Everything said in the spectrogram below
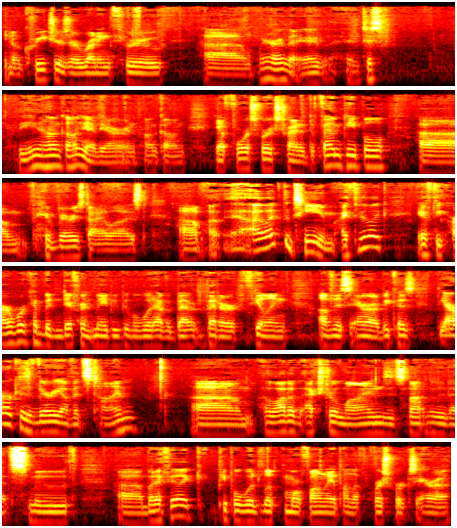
you know creatures are running through. Uh, where are they? Just they in Hong Kong? Yeah, they are in Hong Kong. You have Force Works trying to defend people. Um, very stylized. Um, I, I, like the team. I feel like if the artwork had been different, maybe people would have a better, better feeling of this era because the artwork is very of its time. Um, a lot of extra lines. It's not really that smooth. Uh, but I feel like people would look more fondly upon the Force Works era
